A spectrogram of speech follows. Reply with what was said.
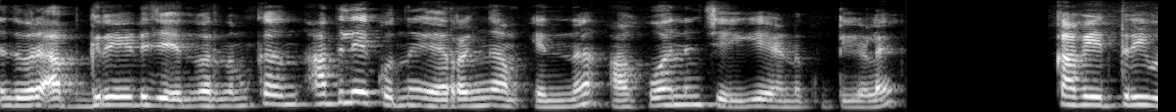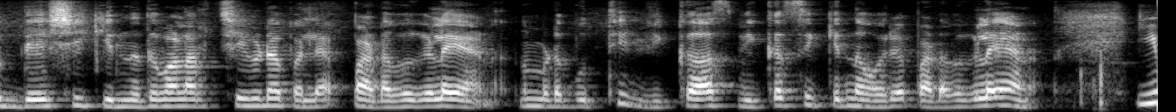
എന്താ പറയുക അപ്ഗ്രേഡ് ചെയ്യുന്ന പറഞ്ഞാൽ നമുക്ക് അതിലേക്കൊന്ന് ഇറങ്ങാം എന്ന് ആഹ്വാനം ചെയ്യുകയാണ് കുട്ടികളെ. കവയത്രി ഉദ്ദേശിക്കുന്നത് വളർച്ചയുടെ പല പടവുകളെയാണ്. നമ്മുടെ ബുദ്ധി വികാസ് വികസിക്കുന്ന ഓരോ പടവുകളെയാണ്. ഈ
